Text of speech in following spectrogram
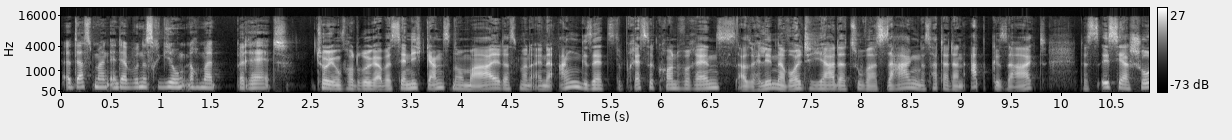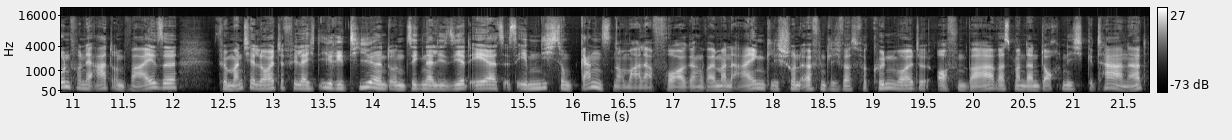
äh, dass man in der Bundesregierung nochmal berät. Entschuldigung, Frau Dröger, aber es ist ja nicht ganz normal, dass man eine angesetzte Pressekonferenz, also Herr Lindner wollte ja dazu was sagen, das hat er dann abgesagt. Das ist ja schon von der Art und Weise für manche Leute vielleicht irritierend und signalisiert eher, es ist eben nicht so ein ganz normaler Vorgang, weil man eigentlich schon öffentlich was verkünden wollte, offenbar, was man dann doch nicht getan hat.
